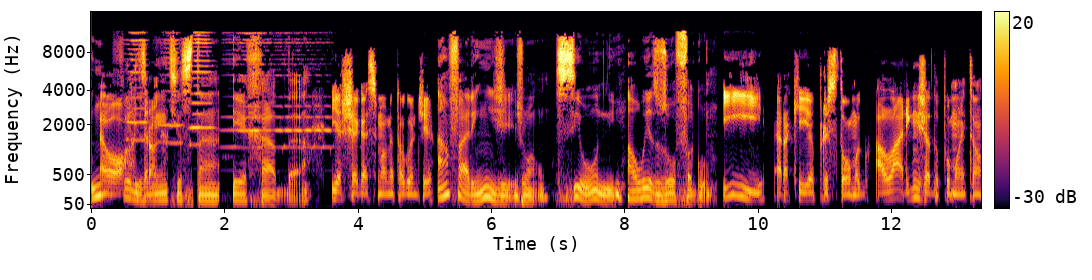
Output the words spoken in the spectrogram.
Oh, Infelizmente está errada. Ia chegar esse momento algum dia. A faringe, João, se une ao esôfago. Ih, era que ia pro estômago. A laringe do pulmão, então.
